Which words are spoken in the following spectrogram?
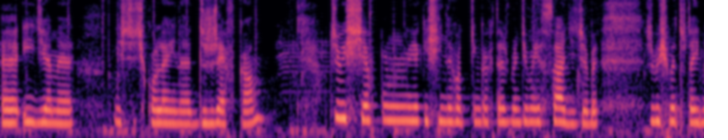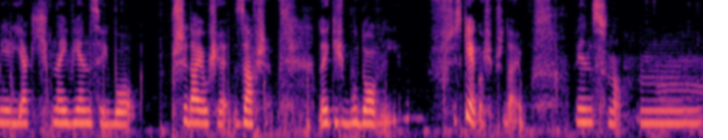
E, idziemy niszczyć kolejne drzewka. Oczywiście w mm, jakichś innych odcinkach też będziemy je sadzić, żeby, żebyśmy tutaj mieli jak najwięcej, bo przydają się zawsze do jakiejś budowli. Wszystkiego się przydają. Więc no. Mm,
